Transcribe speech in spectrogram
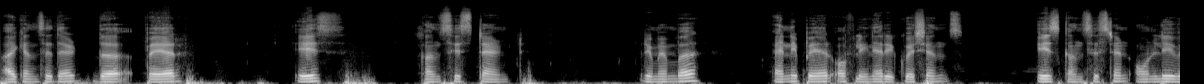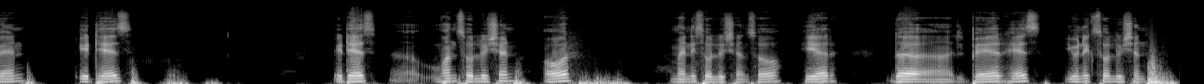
I can say that the pair is consistent. Remember any pair of linear equations is consistent only when it has it has uh, one solution or many solutions. So here the pair has unique solution.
